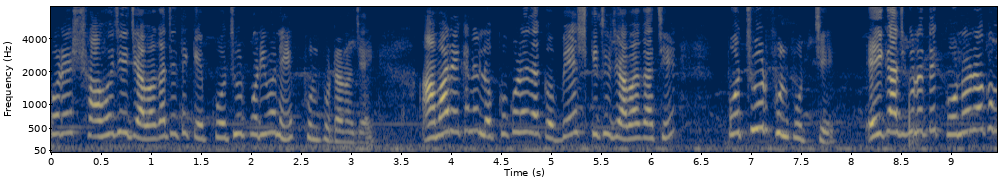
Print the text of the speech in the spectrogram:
করে সহজেই জবা গাছে থেকে প্রচুর পরিমাণে ফুল ফোটানো যায়। আমার এখানে লক্ষ্য করে দেখো, বেশ কিছু জবা গাছে প্রচুর ফুল ফুটছে। এই গাছগুলোতে কোনো রকম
